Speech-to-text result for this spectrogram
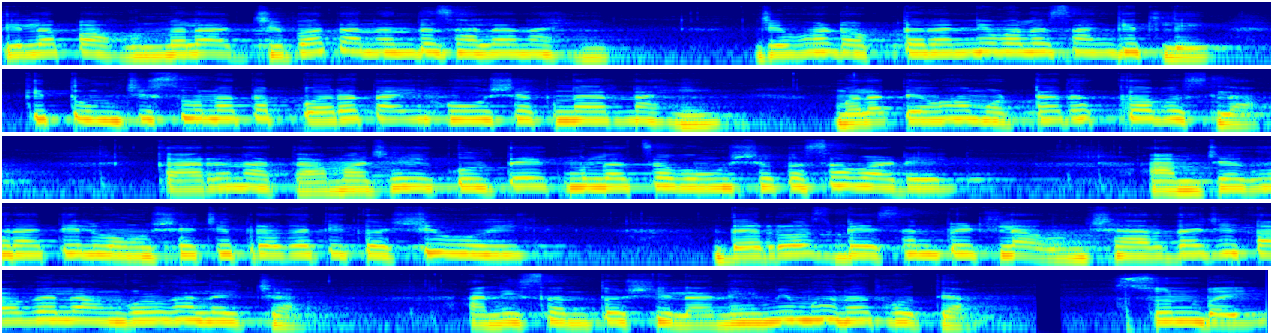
तिला पाहून मला अजिबात आनंद झाला नाही. जेव्हा डॉक्टरांनी मला सांगितले की तुमची सून आता परत आई होऊ शकणार नाही मला तेव्हा मोठा धक्का बसला. कारण आता माझ्या एकुलत्या एक मुलाचा वंश कसा वाढेल? आमच्या घरातील वंशाची प्रगती कशी होईल? दररोज बेसन पीठ लावून शारदाजी काव्याला आंघोळ घालायच्या आणि संतोषीला नेहमी म्हणत होत्या सुनबाई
